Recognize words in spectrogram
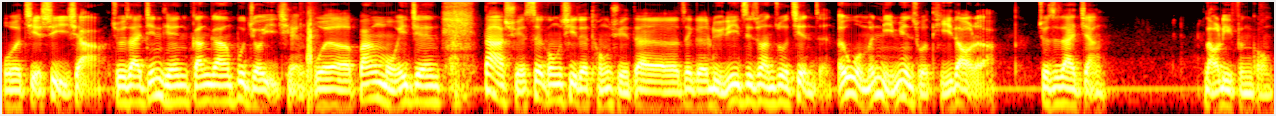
我解释一下，就在今天刚刚不久以前，我帮某一间大学社工系的同学的这个履历自传做见证，而我们里面所提到的，啊就是在讲劳力分工。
